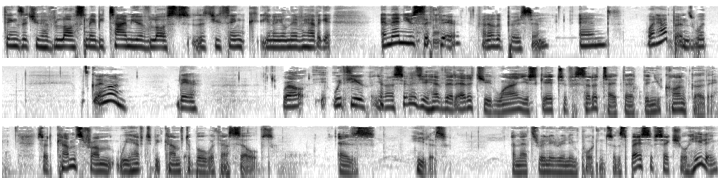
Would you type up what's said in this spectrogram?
things that you have lost, maybe time you have lost that you think, you know, you'll never have again. And then you sit there in front of the person and what happens? What, what's going on there Well, with you? you know, as soon as you have that attitude, why are you scared to facilitate that? Then you can't go there. So it comes from we have to be comfortable with ourselves as healers. And that's really, really important. So the space of sexual healing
